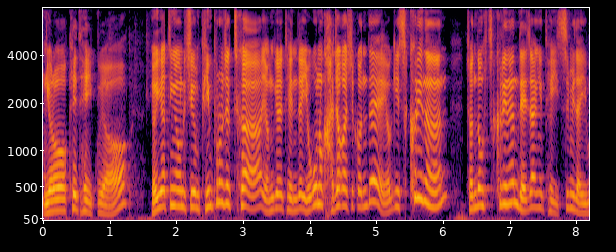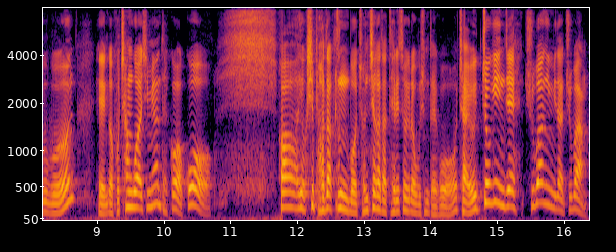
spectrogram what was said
이렇게 돼 있고요. 여기 같은 경우는 지금 빔 프로젝트가 연결이 되는데 요거는 가져가실 건데 여기 스크린은 전동 스크린은 내장이 돼 있습니다. 이 부분. 예, 그러니까 그 참고하시면 될 것 같고 아, 역시 바닥은 뭐 전체가 다 대리석이라고 보시면 되고. 자, 이쪽이 이제 주방입니다. 주방.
